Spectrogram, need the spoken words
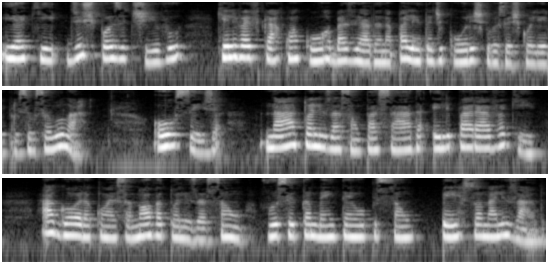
e aqui dispositivo, que ele vai ficar com a cor baseada na paleta de cores que você escolher para o seu celular. Ou seja, na atualização passada, ele parava aqui. Agora, com essa nova atualização, você também tem a opção personalizado.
